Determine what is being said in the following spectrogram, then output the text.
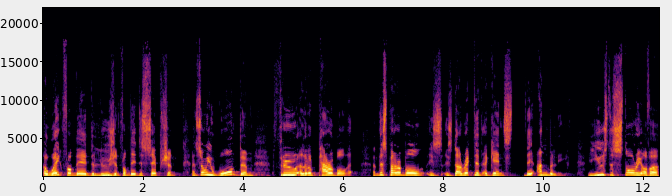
awake from their delusion, from their deception. And so he warned them through a little parable. And this parable is, is directed against their unbelief. He used the story of a,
